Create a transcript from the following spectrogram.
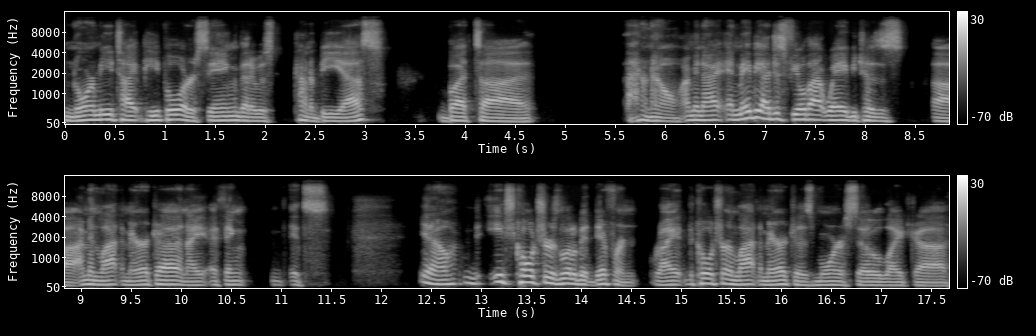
normie type people are seeing that it was kind of BS. But uh, I don't know. I mean, I and maybe I just feel that way because uh, I'm in Latin America, and I, I think it's you know each culture is a little bit different, right? The culture in Latin America is more so like uh,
